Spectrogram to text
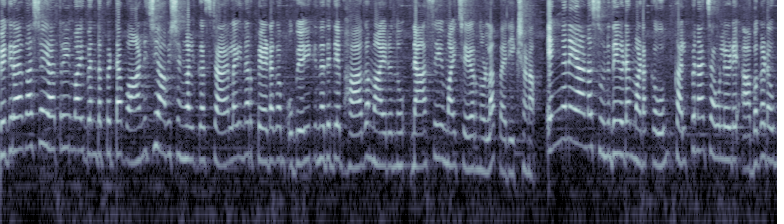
ബഹിരാകാശ യാത്രയുമായി ബന്ധപ്പെട്ട വാണിജ്യ ആവശ്യങ്ങൾക്ക് സ്റ്റാർലൈനർ പേടകം ഉപയോഗിക്കുന്നതിന്റെ ഭാഗമായിരുന്നു നാസയുമായി ചേർന്നുള്ള പരീക്ഷണം. എങ്ങനെയാണ് സുനിതയുടെ മടക്കവും കൽപ്പന ചൗളയുടെ അപകടവും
